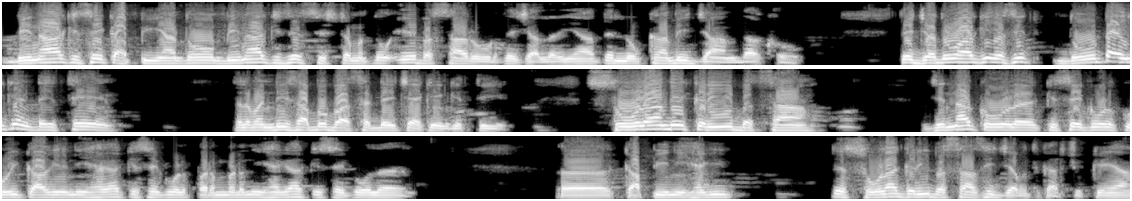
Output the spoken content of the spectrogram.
ਬਿਨਾਂ ਕਿਸੇ ਕਾਪੀਆਂ ਤੋਂ, ਬਿਨਾਂ ਕਿਸੇ ਸਿਸਟਮ ਤੋਂ ਇਹ ਬੱਸਾਂ ਰੋਡ ਤੇ ਚੱਲ ਰਹੀਆਂ ਤੇ ਲੋਕਾਂ ਦੀ ਜਾਨ ਦਾ ਖੋ ਤੇ ਜਦੋਂ ਆ ਕੇ ਅਸੀਂ 2-2.5 ਘੰਟੇ ਇੱਥੇ ਤਲਵੰਡੀ ਸਾਬੋ ਬੱਸ ਅੱਡੇ ਚੈਕਿੰਗ ਕੀਤੀ 16 ਦੇ ਕਰੀਬ ਬੱਸਾਂ ਜਿਨ੍ਹਾਂ ਕੋਲ ਕਿਸੇ ਕੋਲ ਕੋਈ ਕਾਗਜ਼ ਨਹੀਂ ਹੈਗਾ ਕਿਸੇ ਕੋਲ ਪਰਮਿਟ ਨਹੀਂ ਹੈਗਾ ਕਿਸੇ ਕੋਲ ਕਾਪੀ ਨਹੀਂ ਹੈਗੀ ਤੇ 16 ਕਰੀਬ ਬੱਸਾਂ ਅਸੀਂ ਜ਼ਬਤ ਕਰ ਚੁੱਕੇ ਹਾਂ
